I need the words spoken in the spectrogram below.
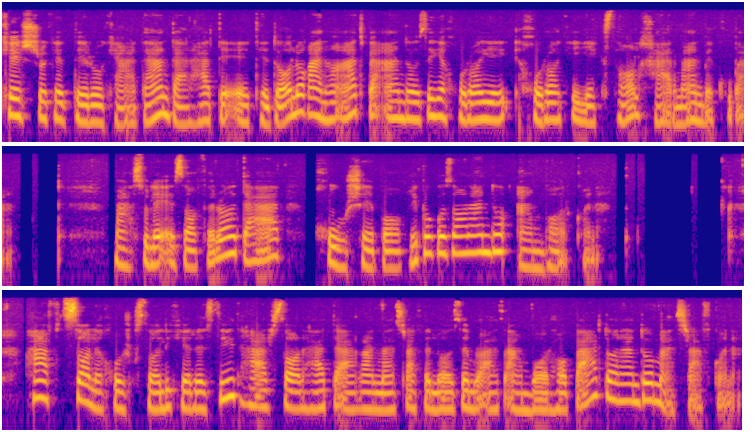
کشت رو که درو کردن در حد اعتدال و قناعت به اندازه خوراک یک سال خرمن بکوبند. محصول اضافه را در خورش باقی بگذارند و انبار کنند. هفت سال خشکسالی که رسید هر سال حداقل مصرف لازم را از انبارها بردارند و مصرف کنند.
